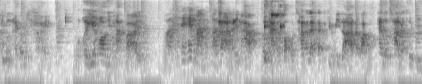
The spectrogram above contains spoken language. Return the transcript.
ที่เมืองไทยก็มีขายโอเคยี่ห้อนี้ผ่านไป ผ่านให้ให้ผ่านนะผ่านผ่านอันนี้ผ่านคือผ่านทั้งสองรสชาตินั่นแหละ แต่เมื่อกี้ไม่มีราแต่ว่าถ้ารสชาติแล้วคือดี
